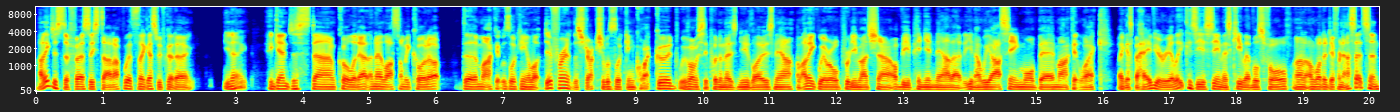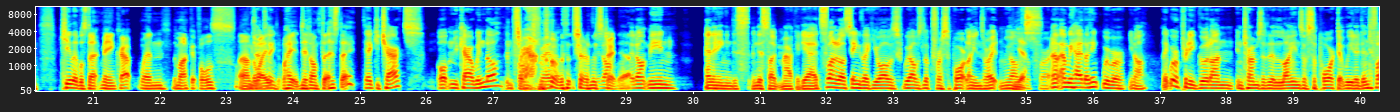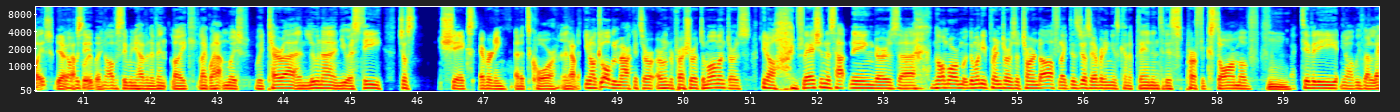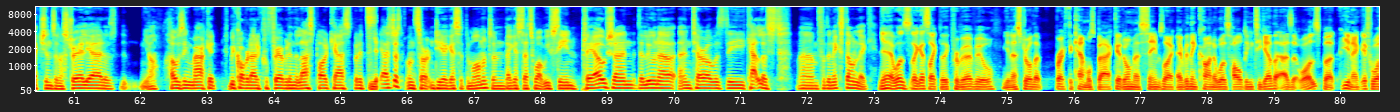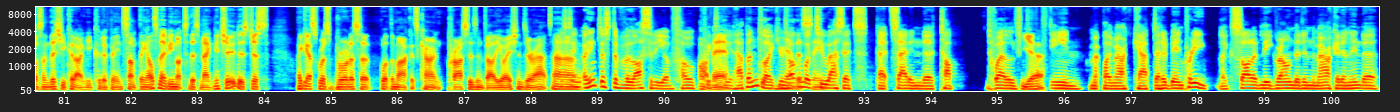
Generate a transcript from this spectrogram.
I think just to firstly start up with, I guess we've got a you know, again just um, call it out. I know last time we caught up, the market was looking a lot different. The structure was looking quite good. We've obviously put in those new lows now. I think we're all pretty much uh, of the opinion now that, you know, we are seeing more bear market like, I guess, behavior really, because you're seeing those key levels fall on a lot of different assets and key levels don't mean crap when the market falls um, the, way, the way it did on Thursday. Take your charts, open your car window and throw it straight out. Them They straight don't, out. they don't mean anything in this in this type of market. Yeah, it's one of those things like you always we always look for support lines, right? And we always Yes. look for and, and we had I think we were you know I think we were pretty good on in terms of the lines of support that we'd identified. Yeah, you know, but they- absolutely. you know, obviously when you have an event like like what happened with with Terra and Luna and UST, just shakes everything at its core. And Yep. you know, global markets are, are under pressure at the moment. There's you know, inflation is happening. There's uh, no more the money printers are turned off. Like there's just everything is kind of playing into this perfect storm of Mm. activity. You know, we've got elections in Australia. There's, you know, housing market. We covered that a fair bit in the last podcast, but it's, yeah. it's just uncertainty, I guess, at the moment. And I guess that's what we've seen play out. And the Luna and Terra was the catalyst, um, for the next down leg. Yeah, it was, I guess, like the proverbial, you know, straw that broke the camel's back. It almost seems like everything kind of was holding together as it was. But, you know, if it wasn't this, you could argue could have been something else, maybe not to this magnitude. It's just, I guess, what's brought us at what the market's current prices and valuations are at. Um, I think just the velocity of how Oh, quickly man. it happened. Like you're Never talking about two that. assets that sat in the top 12 yeah. 15 ma- by market cap that had been pretty like solidly grounded in the market and in the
